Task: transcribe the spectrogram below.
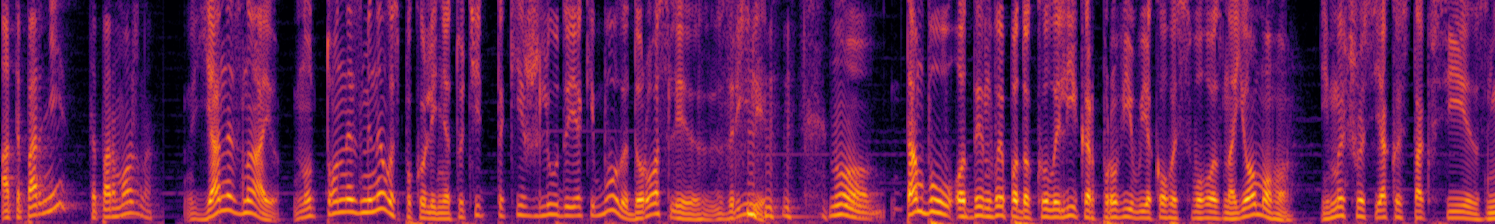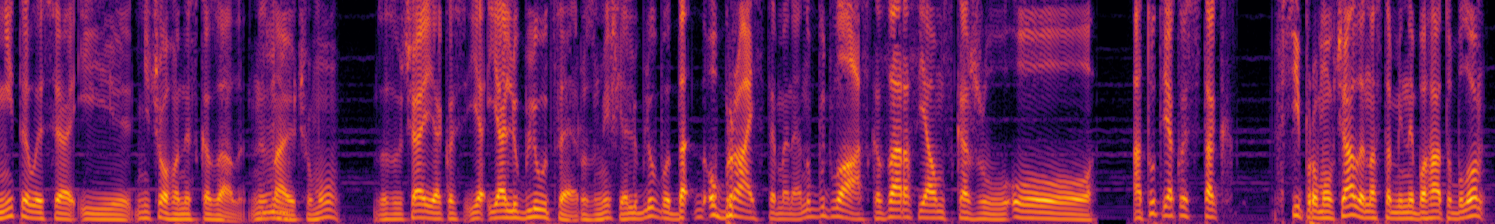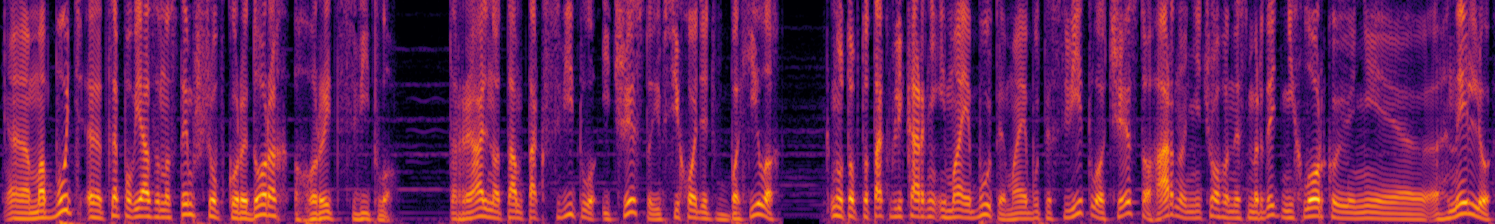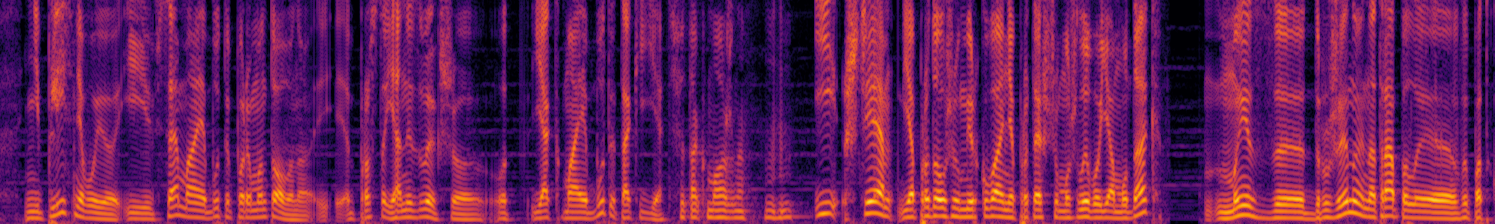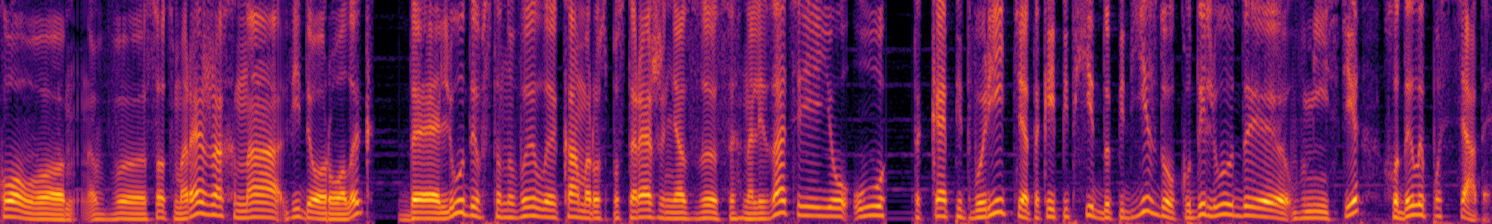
А тепер ні, тепер можна. Я не знаю. Ну то не змінилось покоління, то ті такі ж люди, як і були, дорослі, зрілі. Ну там був один випадок, коли лікар провів якогось свого знайомого, і ми щось якось так всі знітилися і нічого не сказали. Не знаю чому. Зазвичай якось я я люблю це, розумієш? Я люблю, бо да, образьте мене. Ну, будь ласка, зараз я вам скажу. О. А тут якось так всі промовчали, нас там і небагато було. Е, Мабуть, е, це пов'язано з тим, що в коридорах горить світло. Та реально там так світло і чисто, і всі ходять в бахілах. Ну, тобто, так в лікарні і має бути. Має бути світло, чисто, гарно, нічого не смердить ні хлоркою, ні гниллю, ні пліснявою, і все має бути поремонтовано. Просто я не звик, що от як має бути, так і є. Що так можна. Угу. І ще я продовжив міркування про те, що можливо я мудак. Ми з дружиною натрапили випадково в соцмережах на відеоролик, де люди встановили камеру спостереження з сигналізацією у таке підворіття, такий підхід до під'їзду, куди люди в місті ходили постяти.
